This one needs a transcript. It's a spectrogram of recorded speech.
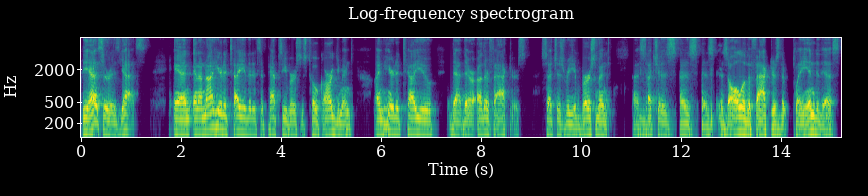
The answer is yes. And, and I'm not here to tell you that it's a Pepsi versus Coke argument. I'm here to tell you that there are other factors, such as reimbursement, uh, mm. such as, as, as, as all of the factors that play into this.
